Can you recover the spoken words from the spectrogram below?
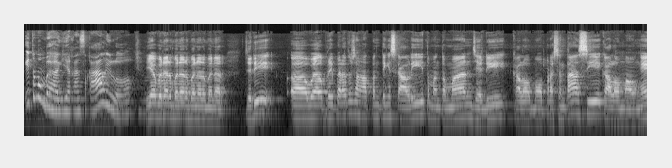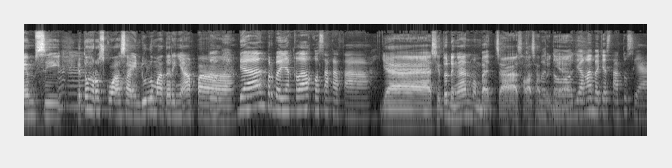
itu membahagiakan sekali loh Iya benar benar benar benar. Jadi uh, well prepare itu sangat penting sekali teman-teman. Jadi kalau mau presentasi, kalau mau nge-MC, itu harus kuasain dulu materinya apa. Tuh. Dan perbanyaklah kosakata. Yes, itu dengan membaca salah satunya. Betul, jangan baca status ya.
